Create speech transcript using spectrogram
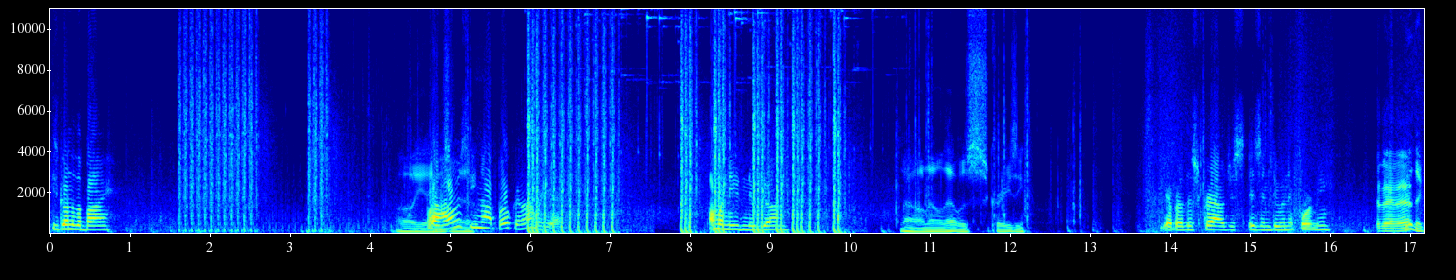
He's going to the buy. Oh yeah. Bro, he's how in is that. he not broken armor yet? I'm gonna need a new gun. Oh no, that was crazy. Yeah, bro, this Grau just isn't doing it for me. It ain't Dude, it. the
